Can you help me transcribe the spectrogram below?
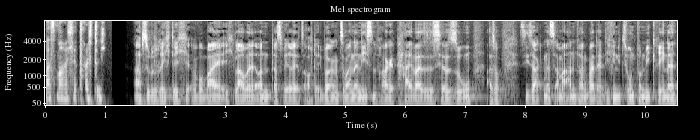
was mache ich jetzt richtig? Absolut richtig. Wobei ich glaube, und das wäre jetzt auch der Übergang zu meiner nächsten Frage, teilweise ist es ja so, also Sie sagten es am Anfang bei der Definition von Migräne,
